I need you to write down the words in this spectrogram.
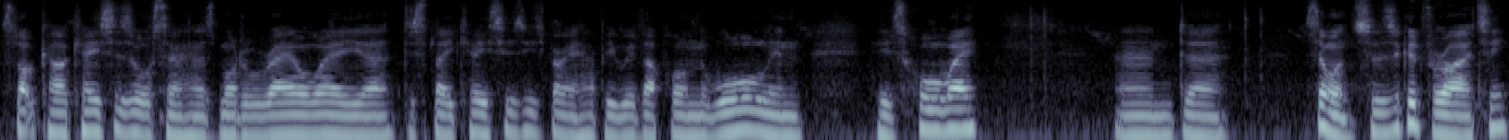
slot car cases also has model railway uh, display cases. He's very happy with up on the wall in his hallway, and uh, so on. So there's a good variety.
